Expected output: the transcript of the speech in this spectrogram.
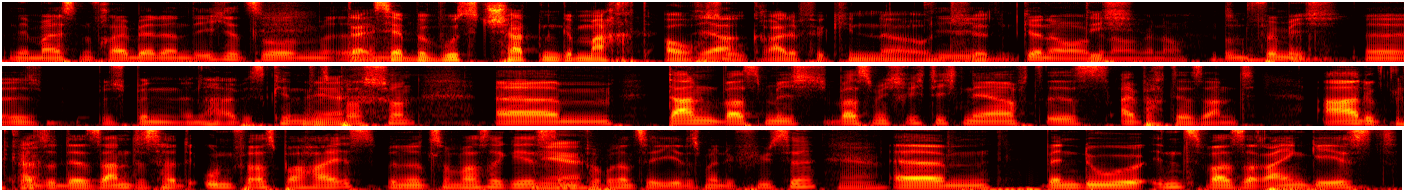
in den meisten Freibädern, die ich jetzt so. ähm, Da ist ja bewusst Schatten gemacht, auch Ja. so, gerade für Kinder und die, für. genau, dich. genau, genau. Und für mich. Äh, ich, ich bin ein halbes Kind, das Ja. passt schon. Ähm, dann, was mich, was mich richtig nervt, ist einfach der Sand. A, du, Okay. also der Sand ist halt unfassbar heiß, wenn du zum Wasser gehst, Ja. dann verbrennst du ja jedes Mal die Füße. Ja. Ähm, wenn du ins Wasser reingehst,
